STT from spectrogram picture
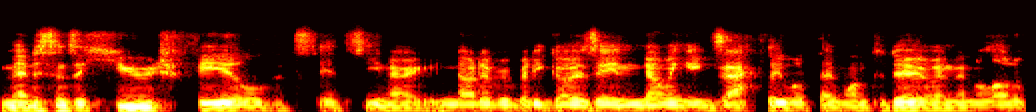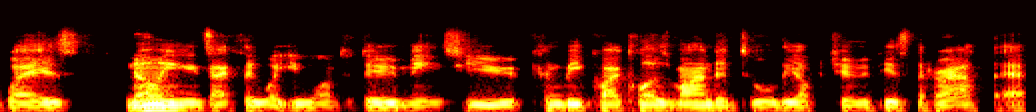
medicine's a huge field it's it's you know not everybody goes in knowing exactly what they want to do and in a lot of ways knowing exactly what you want to do means you can be quite close-minded to all the opportunities that are out there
